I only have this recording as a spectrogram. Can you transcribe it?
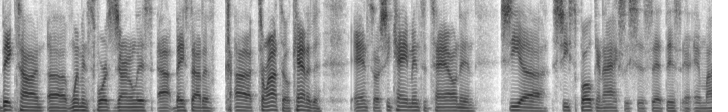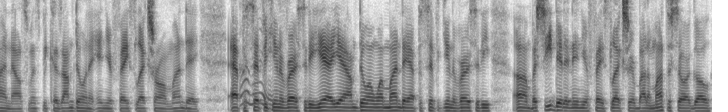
big time uh, women's sports journalist uh, based out of uh, Toronto, Canada. And so she came into town and she uh she spoke and I actually should have said this in, in my announcements because I'm doing an in your face lecture on Monday at Pacific nice. University. Yeah, yeah, I'm doing one Monday at Pacific University. Um, but she did an in your face lecture about a month or so ago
